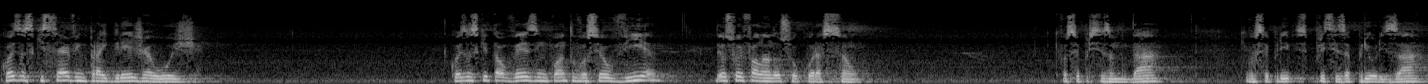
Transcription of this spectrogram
Coisas que servem para a igreja hoje. Coisas que talvez enquanto você ouvia, Deus foi falando ao seu coração. Que você precisa mudar, que você precisa priorizar.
